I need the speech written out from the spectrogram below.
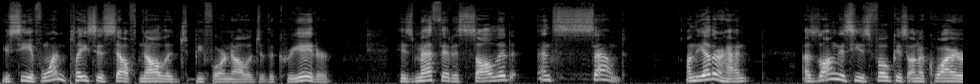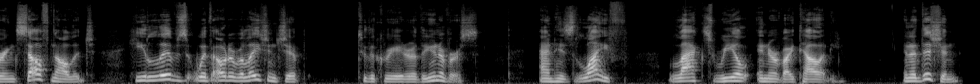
You see, if one places self knowledge before knowledge of the Creator, his method is solid and sound. On the other hand, as long as he is focused on acquiring self knowledge, he lives without a relationship to the creator of the universe, and his life lacks real inner vitality. In addition,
